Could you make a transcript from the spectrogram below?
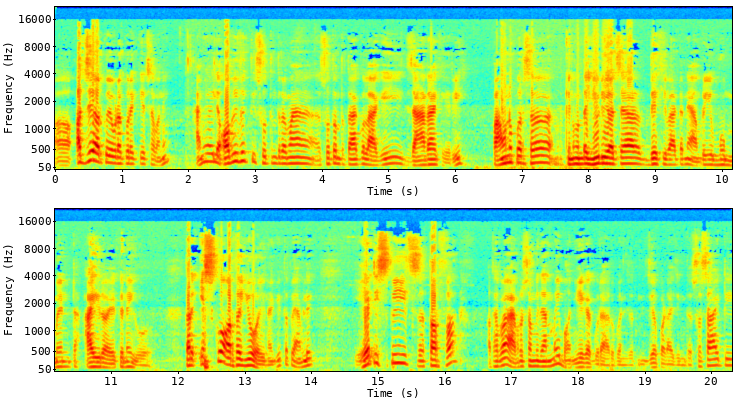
अझै अर्को एउटा कुरा के छ भने हामी अहिले अभिव्यक्ति स्वतन्त्रमा स्वतन्त्रताको लागि जाँदाखेरि पाउनुपर्छ किन भन्दा युडी अचारदेखिबाट नै हाम्रो यो मुभमेन्ट आइरहेको नै हो। तर यसको अर्थ यो होइन कि तपाईँ हामीले हेट स्पिचतर्फ अथवा हाम्रो संविधानमै भनिएका कुराहरू पनि जति jeopardizing the society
